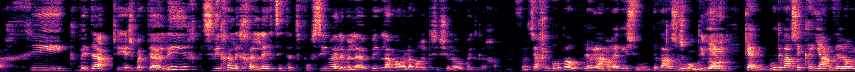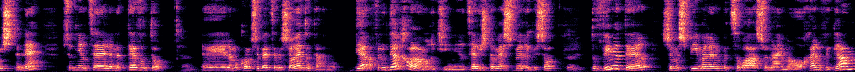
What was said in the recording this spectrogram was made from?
הכי כבדה שיש בתהליך, הצליחה לחלץ את הדפוסים האלה ולהבין למה העולם הרגשי שלה עובד ככה. זאת אומרת שהחיבור פה לעולם הרגש הוא דבר שהוא משמעותי יהיה, מאוד. כן, הוא דבר שקיים ולא משתנה, פשוט נרצה לנתב אותו כן. אה, למקום שבעצם משרת אותנו. דר, אפילו דרך העולם הרגשי, נרצה להשתמש ברגשות כן. טובים יותר שמשפיעים עלינו בצורה שונה עם האוכל, וגם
